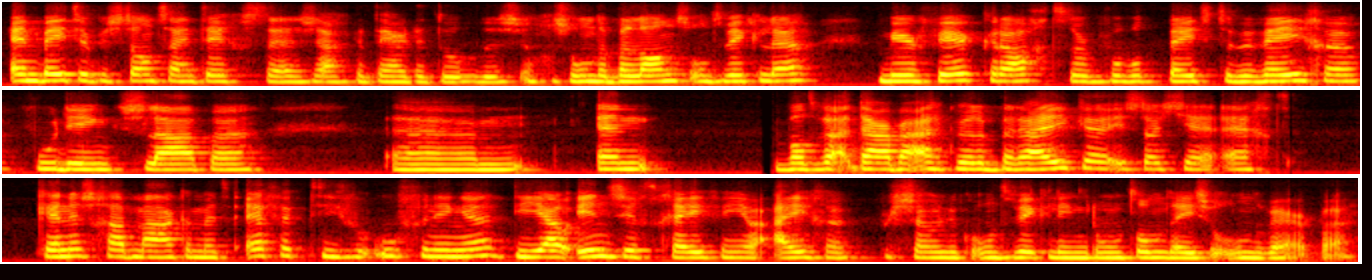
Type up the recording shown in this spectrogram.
En beter bestand zijn tegen stress is eigenlijk het derde doel. Dus een gezonde balans ontwikkelen. Meer veerkracht door bijvoorbeeld beter te bewegen, voeding, slapen. Um, en wat we daarbij eigenlijk willen bereiken is dat je echt kennis gaat maken met effectieve oefeningen die jou inzicht geven in jouw eigen persoonlijke ontwikkeling rondom deze onderwerpen.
